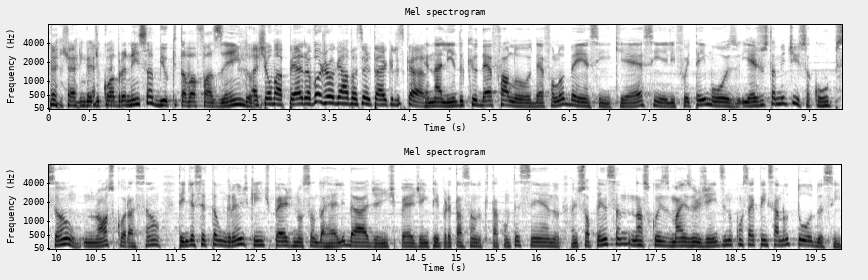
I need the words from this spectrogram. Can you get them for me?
Acho que o Língua de Cobra nem sabia o que tava fazendo. Achei uma pedra, vou jogar pra acertar aqueles É caras. na linha do que o Dev falou. O Dev falou bem, assim, que é assim, ele foi teimoso. E é justamente isso, a corrupção no nosso coração tende a ser tão grande que a gente perde noção da realidade, a gente perde a interpretação do que tá acontecendo, a gente só pensa nas coisas mais urgentes e não consegue pensar no todo, assim.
